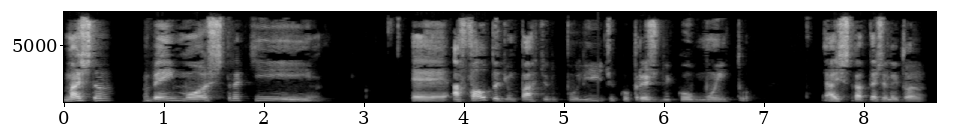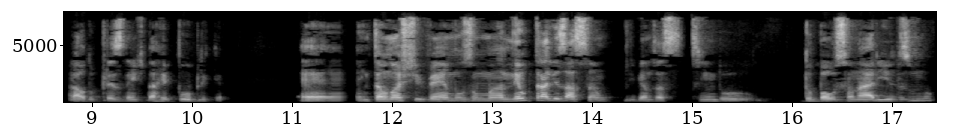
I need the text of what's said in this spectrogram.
mas também mostra que é, a falta de um partido político prejudicou muito a estratégia eleitoral do presidente da República. É, então, nós tivemos uma neutralização, digamos assim, do, do bolsonarismo,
